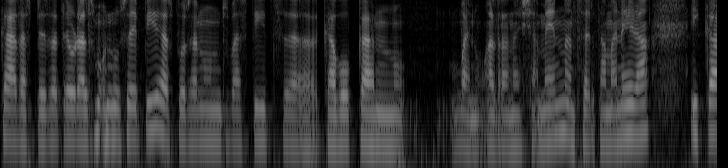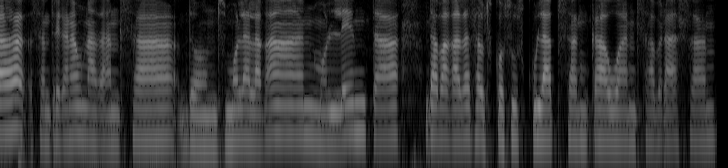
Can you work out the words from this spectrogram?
que després de treure els monosepi es posen uns vestits eh, que evoquen bueno, el renaixement, en certa manera, i que s'entreguen a una dansa doncs, molt elegant, molt lenta, de vegades els cossos col·lapsen, cauen, s'abracen,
